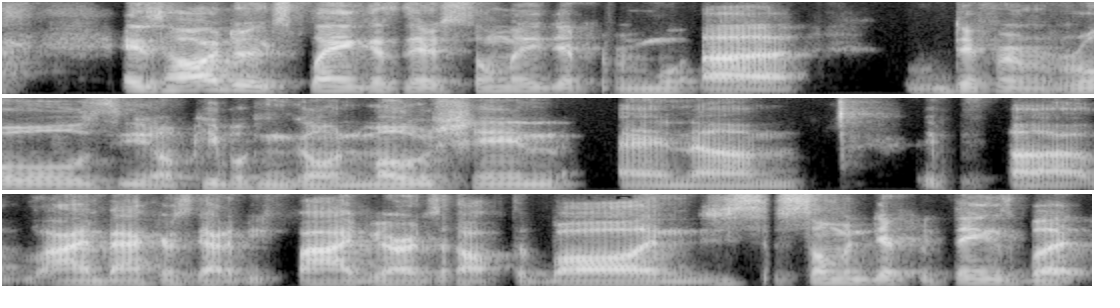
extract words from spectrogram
it's hard to explain because there's so many different uh, different rules. You know, people can go in motion, and um, if, uh, linebackers got to be five yards off the ball, and just so many different things. But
